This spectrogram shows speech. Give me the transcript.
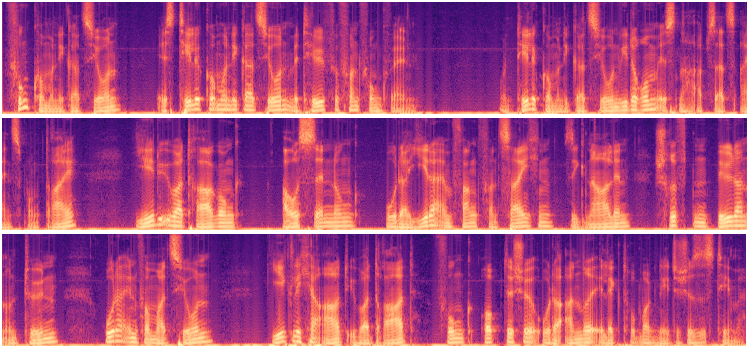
Funkkommunikation ist Telekommunikation mit Hilfe von Funkwellen. Und Telekommunikation wiederum ist nach Absatz 1.3 jede Übertragung, Aussendung oder jeder Empfang von Zeichen, Signalen, Schriften, Bildern und Tönen oder Informationen jeglicher Art über Draht, Funk, optische oder andere elektromagnetische Systeme.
